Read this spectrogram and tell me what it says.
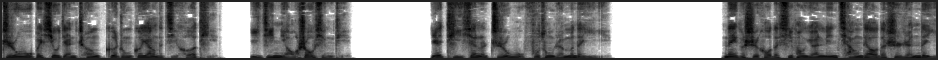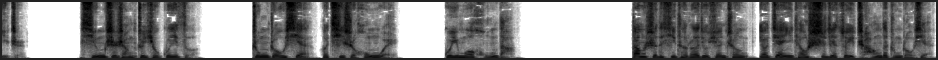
植物被修剪成各种各样的几何体，以及鸟兽形体，也体现了植物服从人们的意义。那个时候的西方园林强调的是人的意志，形式上追求规则，中轴线和气势宏伟。规模宏大。当时的希特勒就宣称要建一条世界最长的中轴线。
